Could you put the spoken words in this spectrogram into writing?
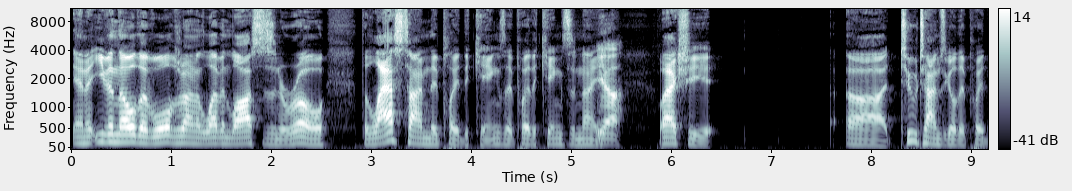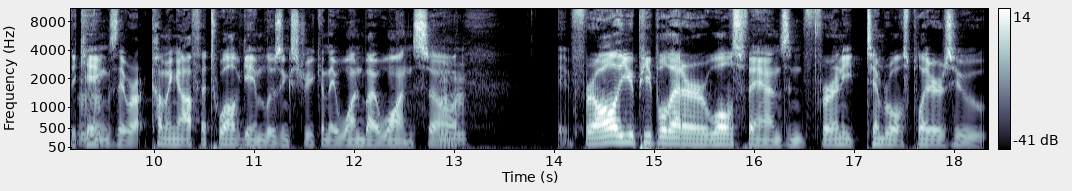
and even though the Wolves are on 11 losses in a row, the last time they played the Kings, they played the Kings tonight. Yeah. Well, actually, uh, two times ago they played the Mm-hmm. Kings. They were coming off a 12 game losing streak and they won by one. So, Mm-hmm. For all you people that are Wolves fans and for any Timberwolves players who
